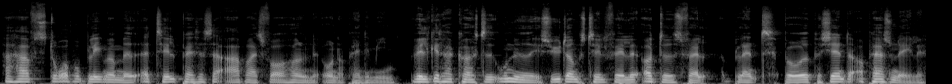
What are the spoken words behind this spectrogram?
har haft store problemer med at tilpasse sig arbejdsforholdene under pandemien, hvilket har kostet unødige sygdomstilfælde og dødsfald blandt både patienter og personale.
